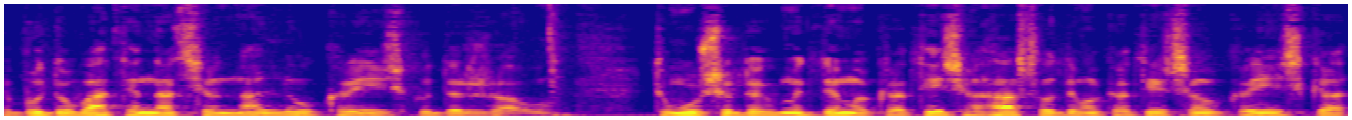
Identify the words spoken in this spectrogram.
будувати національну українську державу. Тому що дем- демократична, гасло демократична українська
